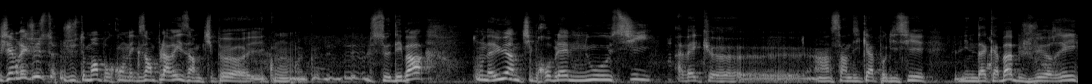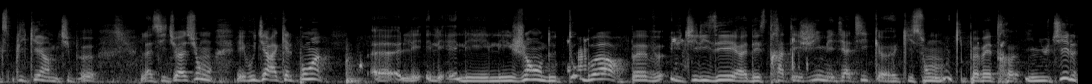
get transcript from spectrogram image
J'aimerais juste, justement, pour qu'on exemplarise un petit peu euh, et qu'on, que- ce débat, on a eu un petit problème, nous aussi, avec euh, un syndicat policier, Linda Kabab. Je vais réexpliquer un petit peu la situation et vous dire à quel point euh, les, gens de tous bords peuvent utiliser euh, des stratégies médiatiques qui, sont, qui peuvent être inutiles.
